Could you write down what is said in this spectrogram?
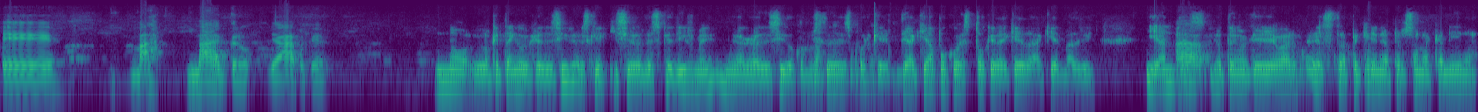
eh, más macro, ¿ya? Porque... No, lo que tengo que decir es que quisiera despedirme, muy agradecido con ustedes, porque de aquí a poco es toque de queda aquí en Madrid. Y antes ah. yo tengo que llevar esta pequeña persona canina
